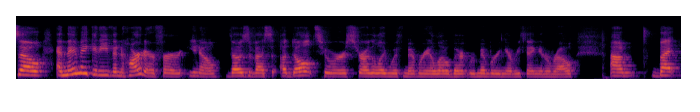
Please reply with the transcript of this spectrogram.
so, and they make it even harder for, you know, those of us adults who are struggling with memory a little bit, remembering everything in a row. Um, but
